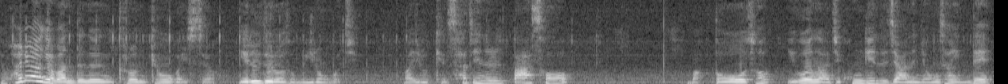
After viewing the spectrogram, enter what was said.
화려하게 만드는 그런 경우가 있어요. 예를 들어서 뭐 이런 거지. 막 이렇게 사진을 따서 막 넣어서 이거는 아직 공개되지 않은 영상인데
